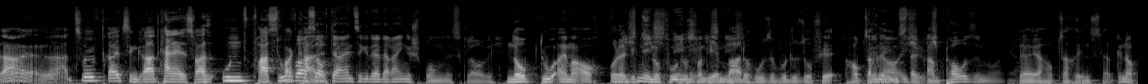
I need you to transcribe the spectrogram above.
ja, 12, 13 Grad. Keiner, es war Du unfassbar warst kalt. auch der Einzige, der da reingesprungen ist, glaube ich. Nope, du einmal auch. Oder Ich gibt es nur nicht, nee, Fotos nee, von dir ich in nicht. Badehose, wo du so für Hauptsache genau, ich, Instagram. ich pose nur. Ja. Ja, ja, Hauptsache Insta, genau.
